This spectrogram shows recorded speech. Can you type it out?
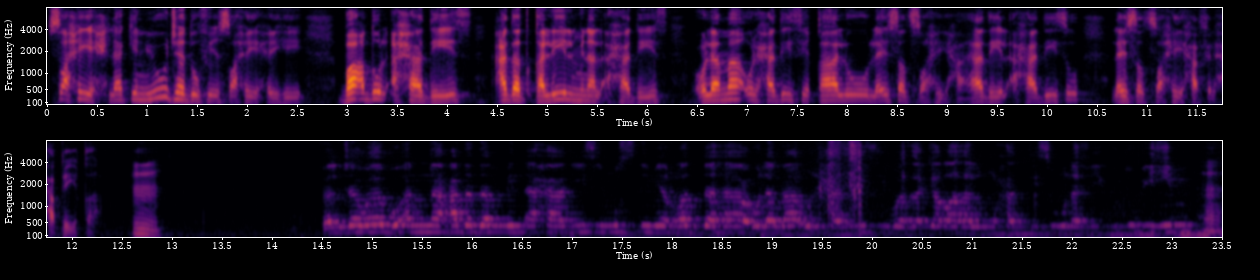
صحيح لكن يوجد في صحيحه بعض الأحاديث عدد قليل من الأحاديث. علماء الحديث قالوا ليست صحيحة هذه الأحاديث ليست صحيحة في الحقيقة. م. فالجواب أن عددا من أحاديث مسلم ردها علماء الحديث وذكرها المحدثون في كتبهم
